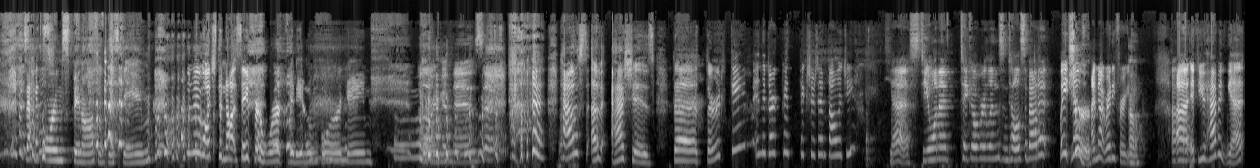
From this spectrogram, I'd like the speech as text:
It's the porn spin-off of this game. Let me watch the not safe for work video horror game. Oh my goodness. House of Ashes, the third game in the Dark Pi- Pictures anthology. Yes. Do you want to take over, Linz, and tell us about it? Wait, Sure. no, I'm not ready for you. oh, Uh, if you haven't yet,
